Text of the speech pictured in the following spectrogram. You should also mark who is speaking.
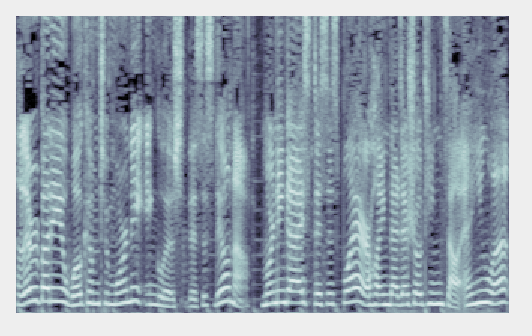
Speaker 1: Hello, everybody. Welcome to Morning English. This is Leona.
Speaker 2: Morning, guys. This is Blair. 欢迎大家收听早安英文。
